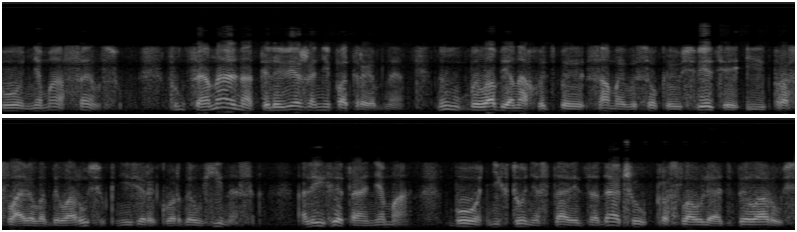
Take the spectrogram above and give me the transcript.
бо няма сэнсу. Функцыянальна тэлевежа не патрэбная. Ну была б яна хоць бы самай высокай у свеце і праславіла Беларусь у кнізе рэкордаў гінеса але і гэта няма бо ніхто не ставіць задачу праслаўляць Беларусь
